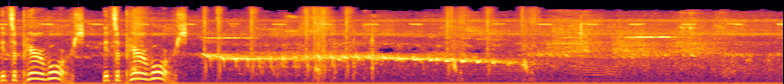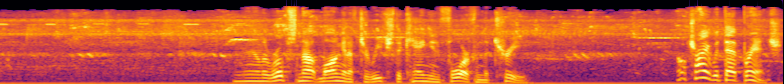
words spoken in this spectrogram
It's a pair of oars. It's a pair of oars. Well, the rope's not long enough to reach the canyon floor from the tree. I'll try it with that branch.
